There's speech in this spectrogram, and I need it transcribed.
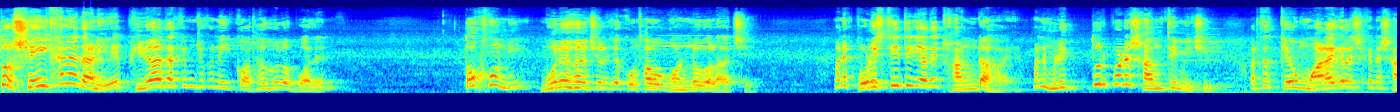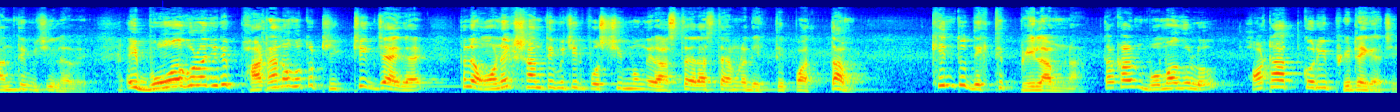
তো সেইখানে দাঁড়িয়ে ফিরাদ হাকিম যখন এই কথাগুলো বলেন, তখনই মনে হয়েছিল যে কোথাও গণ্ডগোল আছে। মানে পরিস্থিতি যাতে ঠান্ডা হয় মানে মৃত্যুর পরে শান্তি মিছিল, অর্থাৎ কেউ মারা গেলে সেখানে শান্তি মিছিল হবে। এই বোমাগুলো যদি ফাটানো হতো ঠিক ঠিক জায়গায়, তাহলে অনেক শান্তি মিছিল পশ্চিমবঙ্গে রাস্তায় রাস্তায় আমরা দেখতে পারতাম। কিন্তু দেখতে পেলাম না। তার কারণ বোমাগুলো হঠাৎ করেই ফেটে গেছে।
